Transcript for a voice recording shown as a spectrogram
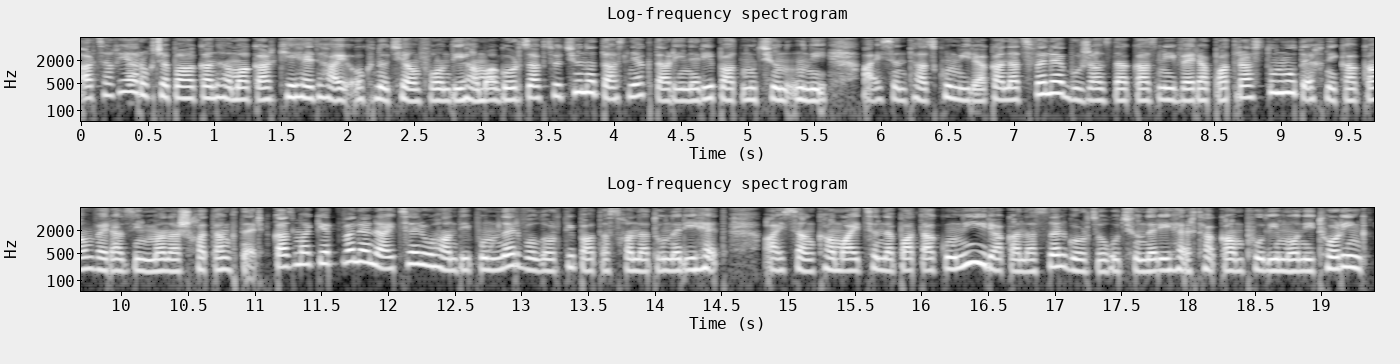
Արցախի առողջապահական համակարգի հետ հայ օգնության ֆոնդի համագործակցությունը տասնյակ տարիների պատմություն ունի։ Այս ընթացքում իրականացվել է բուժանձնակազմի վերապատրաստում ու տեխնիկական վերազինման աշխատանքներ։ Կազմակերպվել են այցեր ու հանդիպումներ ոլորտի պատասխանատուների հետ։ Այս անգամ այցը նպատակ ունի իրականացնել գործողությունների հերթական փուլի մոնիթորինգ,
